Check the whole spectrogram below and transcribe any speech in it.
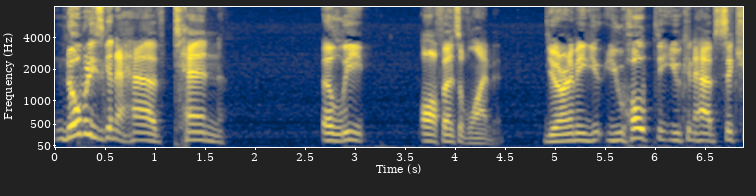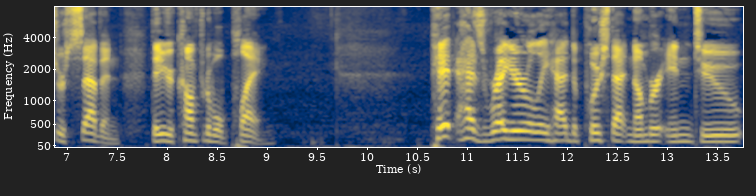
nobody's going to have 10 elite offensive linemen. You know what I mean? You you hope that you can have six or seven that you're comfortable playing. Pitt has regularly had to push that number into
